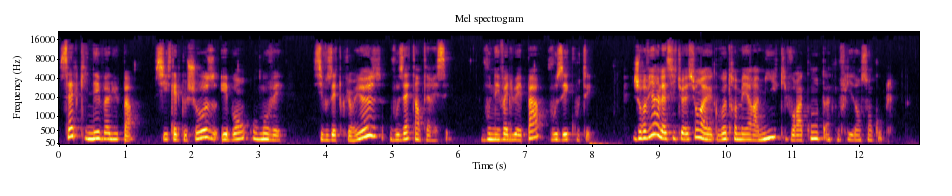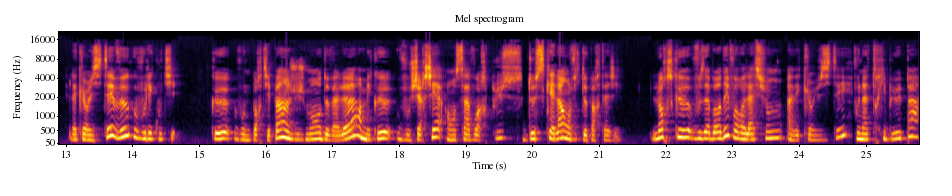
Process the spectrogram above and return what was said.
Celle qui n'évalue pas si quelque chose est bon ou mauvais. Si vous êtes curieuse, vous êtes intéressé. Vous n'évaluez pas, vous écoutez. Je reviens à la situation avec votre meilleur ami qui vous raconte un conflit dans son couple. La curiosité veut que vous l'écoutiez, que vous ne portiez pas un jugement de valeur, mais que vous cherchiez à en savoir plus de ce qu'elle a envie de partager. Lorsque vous abordez vos relations avec curiosité, vous n'attribuez pas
